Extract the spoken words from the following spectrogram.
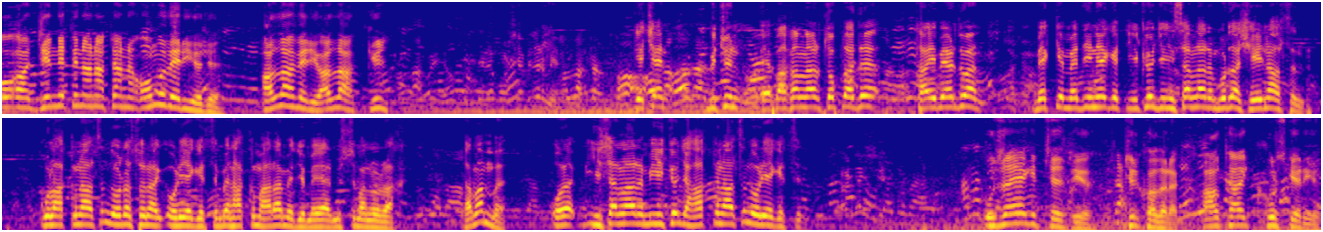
O a- cennetin anahtarını o mu veriyordu? Allah veriyor Allah. Gün, Geçen bütün e, bakanları topladı. Tayyip Erdoğan Mekke Medine'ye gitti. İlk önce insanların burada şeyini alsın. Kul hakkını alsın da oradan sonra oraya gitsin. Ben hakkımı haram ediyorum eğer Müslüman olarak. Tamam mı? O, insanların bir ilk önce hakkını alsın da oraya gitsin. uzaya gideceğiz diyor Türk olarak. 6 ay kurs görüyor.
